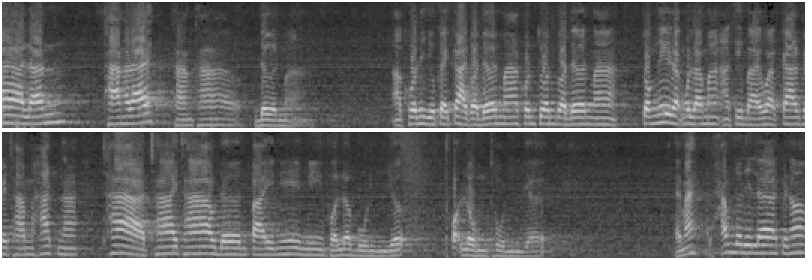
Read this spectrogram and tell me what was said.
าลัน ทางอะไร ทางเท้าเดินมาคนที่อยู่ใกล้ๆก็เดินมา คนจนก็เดินมา ตรงนี้หลักมุลามาอธิบายว่าการไปทำฮัจนะ ถ้าชายเท้าเดินไปนี่มีผลบุญเยอะ เพราะลงทุนเยอะ เห็นไหมทำดุลิลาพี่น้อง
